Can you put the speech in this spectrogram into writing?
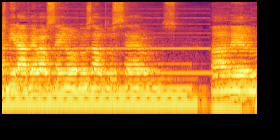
Admirável é o Senhor nos altos céus. Aleluia.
